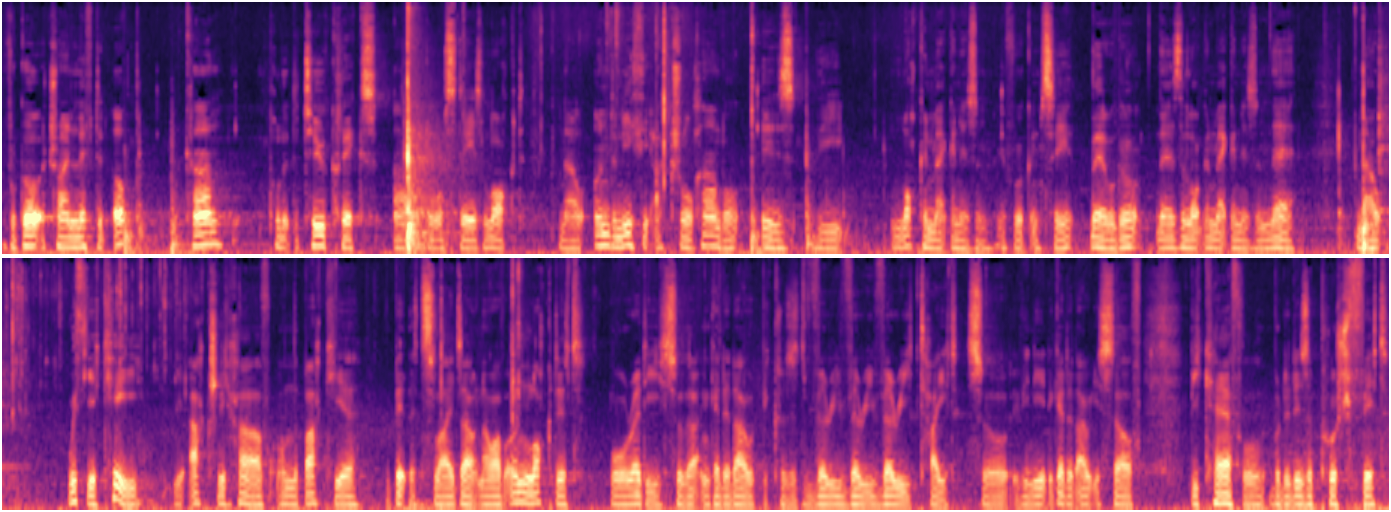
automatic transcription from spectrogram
If we go to try and lift it up, can pull it to two clicks, and the door stays locked. Now underneath the actual handle is the locking mechanism, if we can see it. There we go, there's the locking mechanism there. Now with your key, you actually have on the back here a bit that slides out. Now I've unlocked it already so that I can get it out because it's very, very, very tight. So if you need to get it out yourself, be careful, but it is a push fit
